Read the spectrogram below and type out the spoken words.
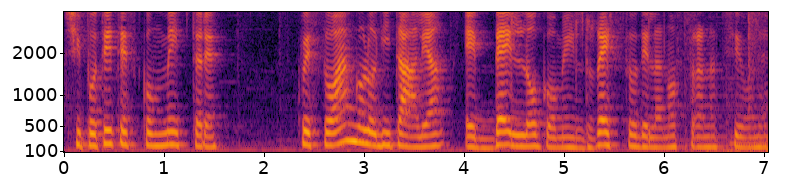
Ci potete scommettere. Questo angolo d'Italia è bello come il resto della nostra nazione.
